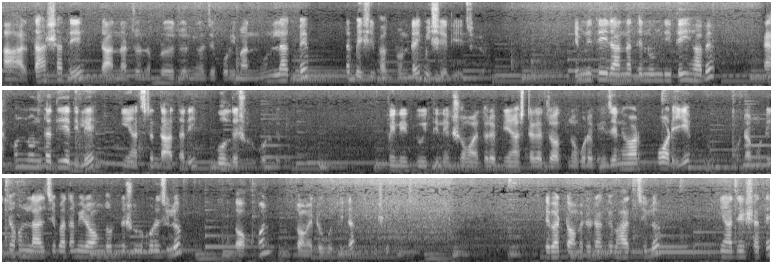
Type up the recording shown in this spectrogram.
আর তার সাথে রান্নার জন্য প্রয়োজনীয় যে পরিমাণ নুন লাগবে তার বেশিরভাগ নুনটাই মিশিয়ে দিয়েছিল। এমনিতেই রান্নাতে নুন দিতেই হবে। এখন নুনটা দিয়ে দিলে পেঁয়াজটা তাড়াতাড়ি গলতে শুরু করে দেবে। মিনিট দুই তিনেক সময় ধরে পেঁয়াজটাকে যত্ন করে ভেজে নেওয়ার পরে মোটামুটি যখন লালচে বাদামি রং ধরতে শুরু করেছিল, তখন টমেটো কুচিটা মিশিয়ে দিয়েছি এবার টমেটোটাকে ভাজছিল পেঁয়াজের সাথে।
